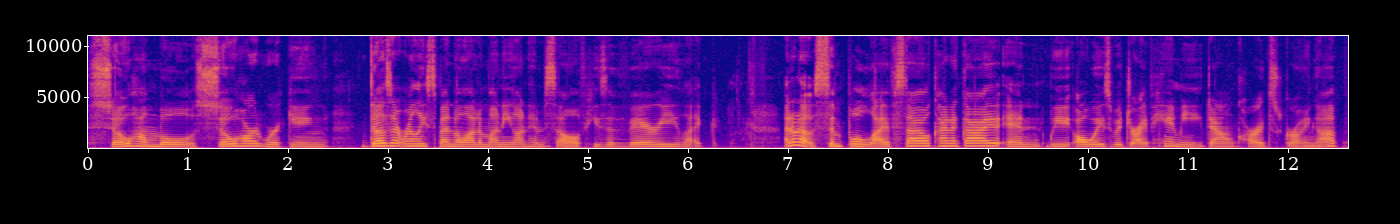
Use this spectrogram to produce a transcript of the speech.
so humble, so hardworking, doesn't really spend a lot of money on himself. He's a very, like, I don't know, simple lifestyle kind of guy. And we always would drive hand me down cards growing up.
